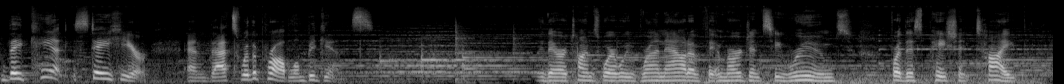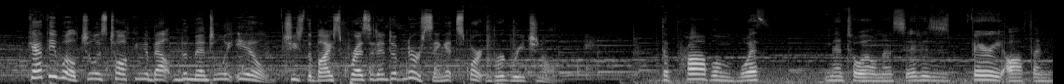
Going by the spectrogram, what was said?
they can't stay here, and that's where the problem begins. There are times where we run out of emergency rooms for this patient type. Kathy Welchel is talking about the mentally ill. She's the vice president of nursing at Spartanburg Regional. The problem with mental illness, it is very often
